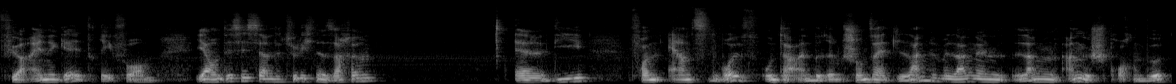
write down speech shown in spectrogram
für eine Geldreform. Ja, und das ist ja natürlich eine Sache, äh, die von Ernst Wolf unter anderem schon seit langem, langem, langem angesprochen wird.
